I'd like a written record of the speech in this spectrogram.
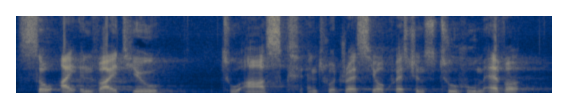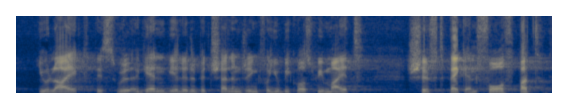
So I invite you to ask and to address your questions to whomever you like. This will again be a little bit challenging for you because we might shift back and forth, but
